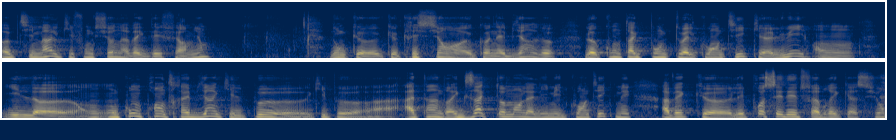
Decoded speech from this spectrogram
optimal qui fonctionne avec des fermions, donc, euh, que Christian euh, connaît bien, le, contact ponctuel quantique, lui, on, euh, comprend très bien qu'il peut, peut, atteindre exactement la limite quantique, mais avec les procédés de fabrication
